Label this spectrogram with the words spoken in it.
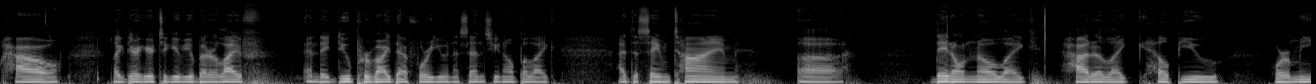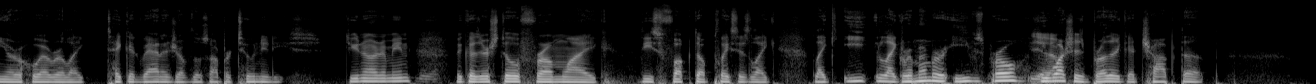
how like they're here to give you a better life and they do provide that for you in a sense, you know, but like at the same time uh they don't know like how to like help you or me or whoever like take advantage of those opportunities. Do you know what I mean? Yeah. Because they're still from like these fucked up places like like e- like remember Eves bro? Yeah. He watched his brother get chopped up.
